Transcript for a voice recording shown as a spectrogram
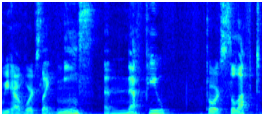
we have words like niece and nephew towards the left.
